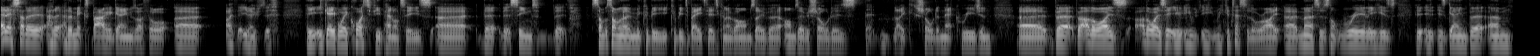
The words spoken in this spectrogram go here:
Ellis had a, had a had a mixed bag of games. I thought. Uh, I you know he, he gave away quite a few penalties uh, that that seemed that some some of them could be could be debated, kind of arms over arms over shoulders, like shoulder neck region. Uh, but but otherwise otherwise he he, he, contested all right. Uh, Mercer's not really his his, his game, but. Um,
